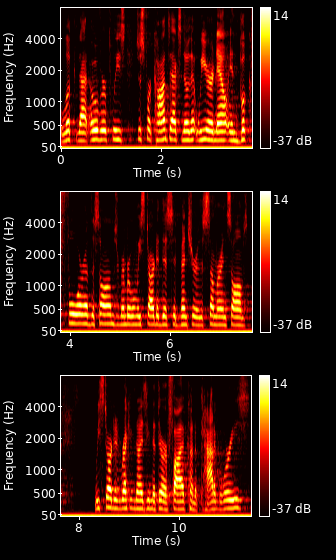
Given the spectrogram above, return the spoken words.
look that over, please, just for context, know that we are now in book four of the Psalms. Remember when we started this adventure this summer in Psalms, we started recognizing that there are five kind of categories,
